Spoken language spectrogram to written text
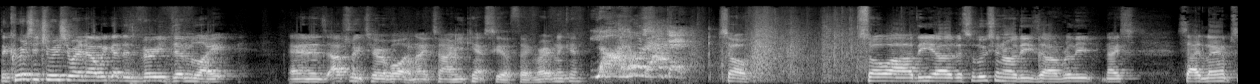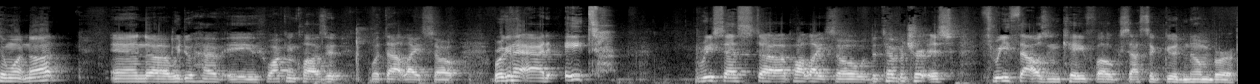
The current situation right now, we got this very dim light, and it's absolutely terrible at nighttime. You can't see a thing, right, Lincoln? Yeah, I don't like it. So, so uh, the uh, the solution are these uh, really nice side lamps and whatnot, and uh, we do have a walk-in closet with that light. So we're gonna add eight recessed uh, pot light. So the temperature is 3000 K, folks. That's a good number.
